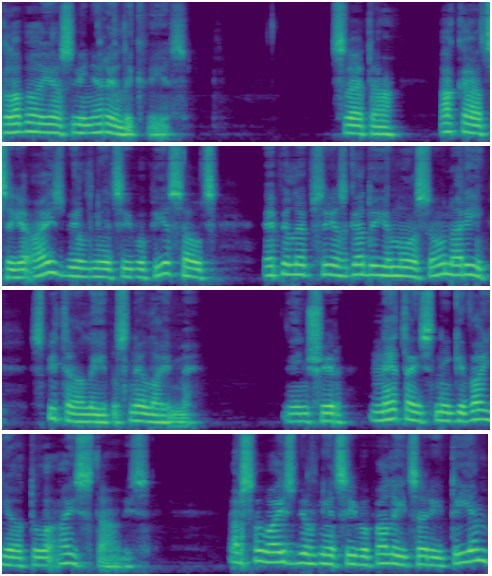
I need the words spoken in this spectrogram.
glabājās viņa relikvijas. Svētā akācija aizbildniecību piesauc epilepsijas gadījumos un arī spitālības nelaimē. Viņš ir netaisnīgi vajāto aizstāvis. Ar savu aizbildniecību palīdz arī tiem,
